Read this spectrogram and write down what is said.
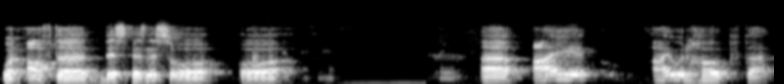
What after this business or or? After this business. When- Uh, I I would hope that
